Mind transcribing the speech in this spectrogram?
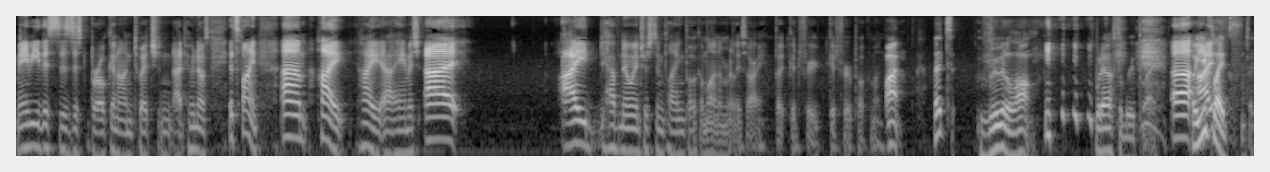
maybe this is just broken on Twitch and uh, who knows. It's fine. Um, hi, hi, uh, Hamish. Uh, I have no interest in playing Pokemon. I'm really sorry, but good for good for Pokemon. Fine. Let's move it along. what else did we play? Uh, oh, you I've, played something.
